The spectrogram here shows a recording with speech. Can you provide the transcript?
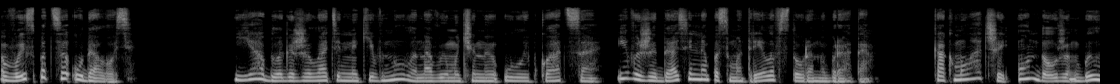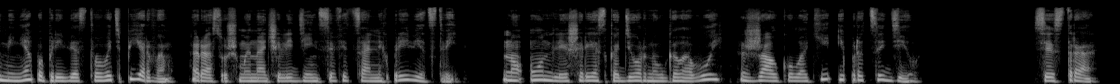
Выспаться удалось». Я благожелательно кивнула на вымученную улыбку отца и выжидательно посмотрела в сторону брата. Как младший, он должен был меня поприветствовать первым, раз уж мы начали день с официальных приветствий, но он лишь резко дернул головой, сжал кулаки и процедил. «Сестра».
